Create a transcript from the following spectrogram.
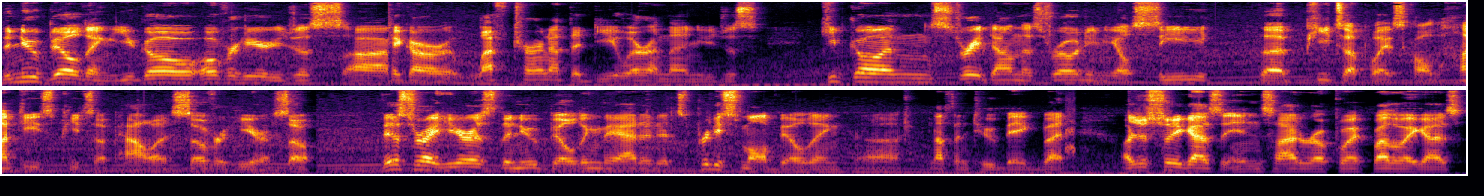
the new building, you go over here, you just uh, take our left turn at the dealer, and then you just keep going straight down this road, and you'll see the pizza place called Hunty's Pizza Palace over here. So this right here is the new building they added. It's a pretty small building, uh, nothing too big, but I'll just show you guys the inside real quick. By the way, guys,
